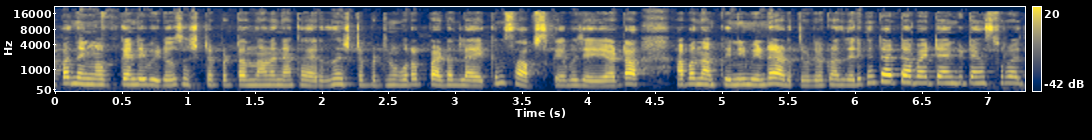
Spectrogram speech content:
അപ്പോൾ നിങ്ങൾക്ക് എന്റെ വീഡിയോസ് ഇഷ്ടപ്പെട്ടെന്നാണ് ഞാൻ കരുതുന്നത്. ഇഷ്ടപ്പെട്ടെന്ന് ഉറപ്പായിട്ടും ലൈക്കും സബ്സ്ക്രൈബ് ചെയ്യുക കേട്ടോ. അപ്പോൾ നമുക്ക് ഇനി വീണ്ടും അടുത്ത വീഡിയോ കണ്ടിരിക്കും tata bye thank you thanks for watching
